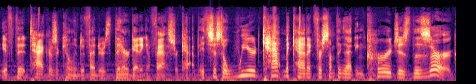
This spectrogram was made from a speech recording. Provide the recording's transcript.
If the attackers are killing defenders, they're getting a faster cap. It's just a weird cap mechanic for something that encourages the Zerg.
